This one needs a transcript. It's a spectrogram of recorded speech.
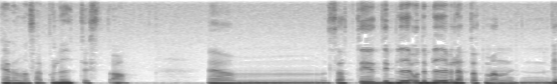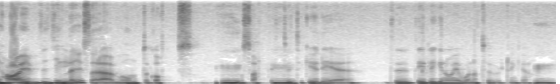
Även om man så här politiskt... Ja. Ehm, så att det, det blir, och det blir väl lätt att man... Vi, har ju, vi gillar ju så här ont och gott Mm. och svartvitt. Vi tycker ju det, det, det ligger nog i vår natur, tänker jag. Mm.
